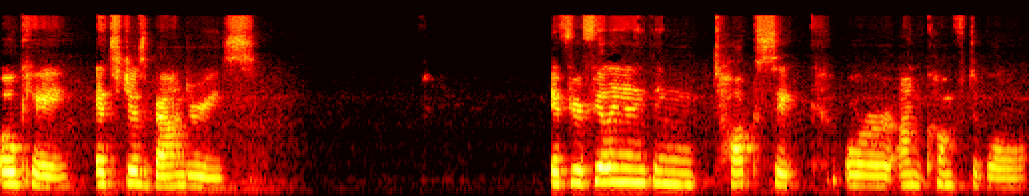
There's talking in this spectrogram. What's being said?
Okay, it's just boundaries. If you're feeling anything toxic or uncomfortable,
